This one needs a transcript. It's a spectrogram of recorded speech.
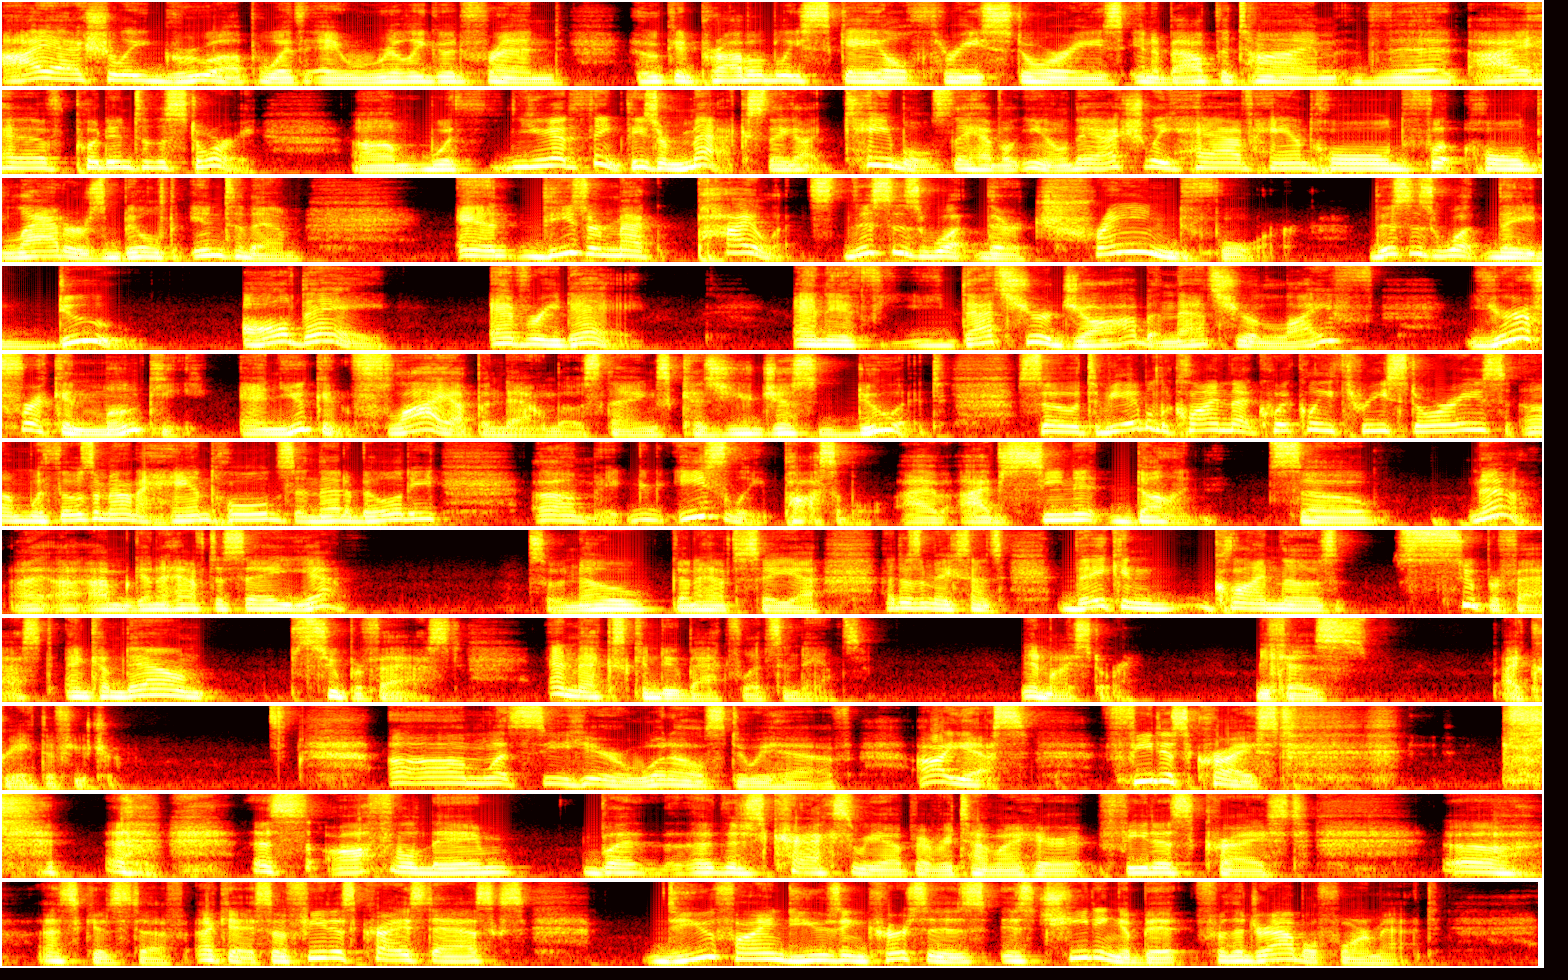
I actually grew up with a really good friend who could probably scale three stories in about the time that I have put into the story. Um, with you got to think these are mechs. They got cables. They have you know they actually have handhold, foothold ladders built into them, and these are mech pilots. This is what they're trained for. This is what they do all day, every day. And if that's your job and that's your life, you're a freaking monkey. and you can fly up and down those things because you just do it. So to be able to climb that quickly, three stories um, with those amount of handholds and that ability, um, easily possible. I've I've seen it done. So no, I, I I'm gonna have to say yeah. So no, gonna have to say yeah. That doesn't make sense. They can climb those super fast and come down super fast, and mechs can do backflips and dance. In my story, because I create the future. Um, let's see here. What else do we have? Ah, yes, Fetus Christ. This awful name, but it just cracks me up every time I hear it. Fetus Christ. Oh, that's good stuff. Okay, so Fetus Christ asks, do you find using curses is cheating a bit for the Drabble format?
